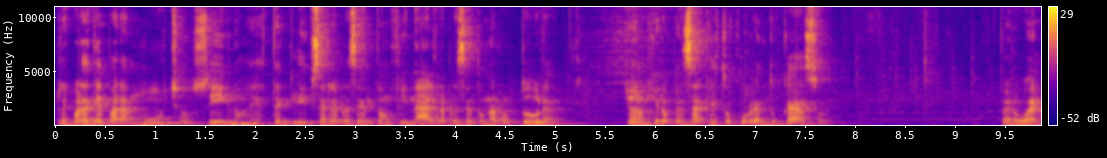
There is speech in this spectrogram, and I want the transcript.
Recuerda que para muchos signos este eclipse representa un final, representa una ruptura. Yo no quiero pensar que esto ocurra en tu caso. Pero bueno,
